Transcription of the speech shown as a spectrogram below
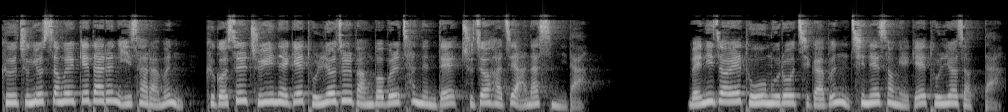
그 중요성을 깨달은 이 사람은 그것을 주인에게 돌려줄 방법을 찾는데 주저하지 않았습니다. 매니저의 도움으로 지갑은 진혜성에게 돌려졌다.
